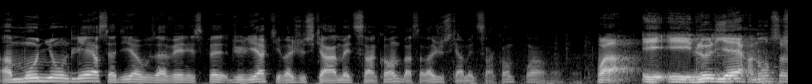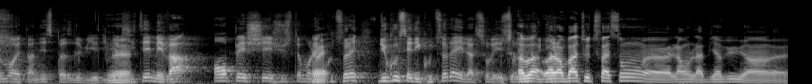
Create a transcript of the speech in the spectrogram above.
un mognon de lierre, c'est-à-dire vous avez une espèce du lierre qui va jusqu'à 1m50, bah ça va jusqu'à 1m50, point. hein. Voilà. Et, et le lierre, non seulement est un espace de biodiversité, mais va empêcher justement les Ouais. coups de soleil. Du coup, c'est des coups de soleil là sur les. sur Ah bah, alors bah de toute façon, euh, là on l'a bien vu, hein,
